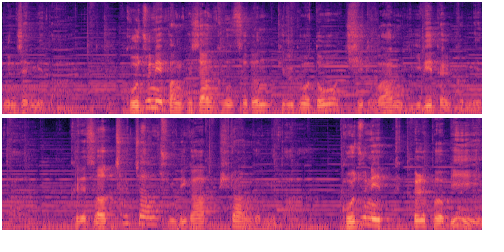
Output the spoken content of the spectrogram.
문제입니다. 고준위 방패장 건설은 길고도 지루한 일이 될 겁니다. 그래서 철저한 준비가 필요한 겁니다. 고준위 특별법이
